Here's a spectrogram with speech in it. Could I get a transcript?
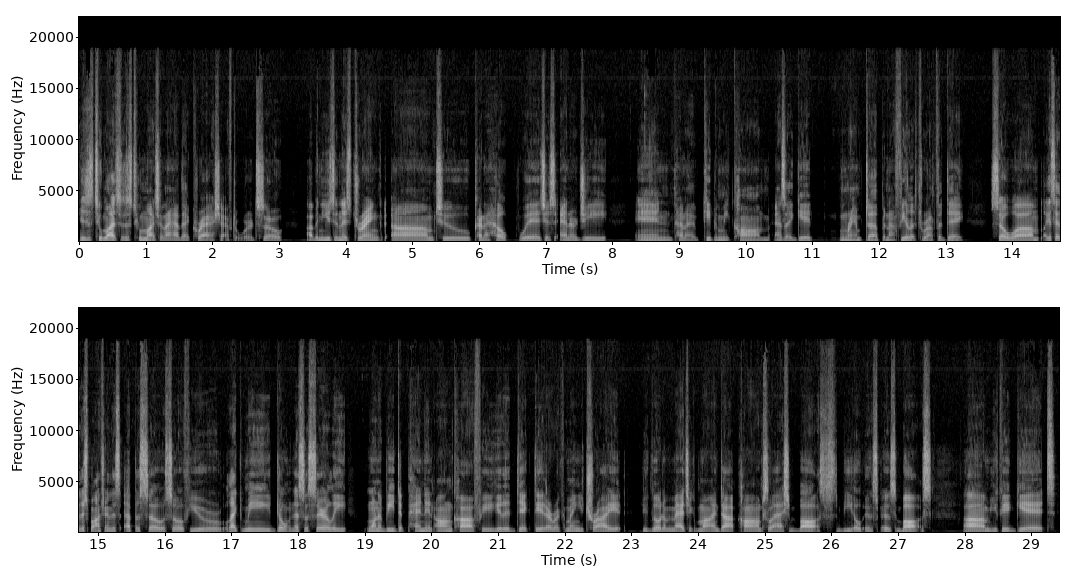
it's just too much. It's just too much, and I had that crash afterwards. So I've been using this drink um, to kind of help with just energy and kind of keeping me calm as I get ramped up, and I feel it throughout the day. So, um, like I said, they're sponsoring this episode. So if you're like me, don't necessarily want to be dependent on coffee, get addicted, I recommend you try it. You go to magicmind.com slash boss, B O S S boss. Um, you could get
